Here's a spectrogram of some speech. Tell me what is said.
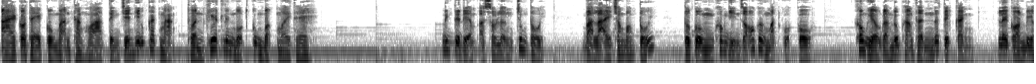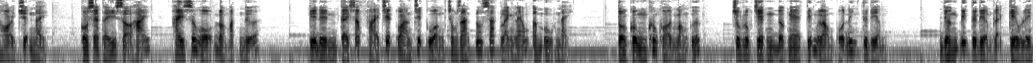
ai có thể cùng bạn thăng hòa tình chiến hữu cách mạng thuần khiết lên một cung bậc mây thê? Đinh Từ Điểm ở sau lưng chúng tôi, và lại trong bóng tối, tôi cũng không nhìn rõ gương mặt của cô. Không hiểu đang lúc hãm thân nơi tuyệt cảnh lại còn bị hỏi chuyện này, cô sẽ thấy sợ hãi hay xấu hổ đỏ mặt nữa. Nghĩ đến cảnh sắp phải chết oan chết uổng trong gian đốt xác lạnh lẽo âm u này, tôi cũng không khỏi mong ước trong lúc trên được nghe tiếng lòng của Đinh Tư Điểm. Nhưng Đinh Tư Điểm lại kêu lên:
